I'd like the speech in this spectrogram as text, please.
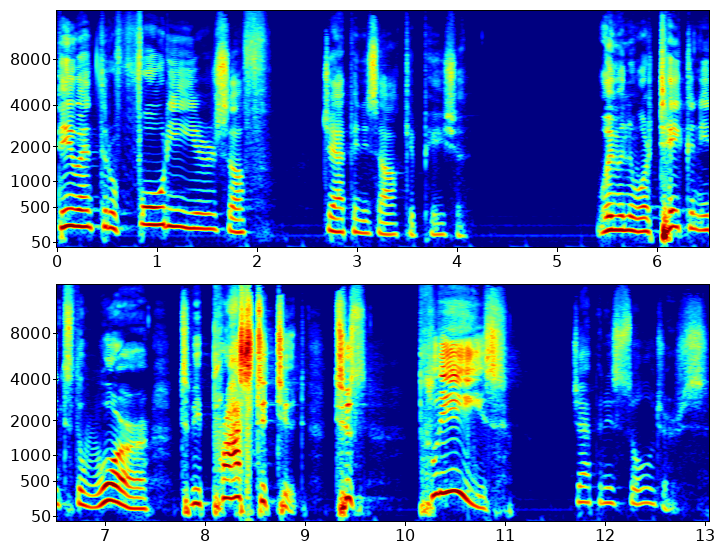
They went through 40 years of Japanese occupation. Women were taken into the war to be prostitute, to please Japanese soldiers.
